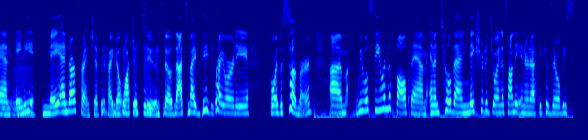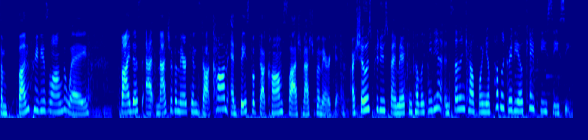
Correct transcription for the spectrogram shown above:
and Amy may end our friendship if I don't watch it soon. So that's my big priority for the summer. Um, we will see you in the fall, fam. And until then, make sure to join us on the internet because there will be some fun previews along the way. Find us at mashupamericans.com and facebook.com slash mashupamericans. Our show is produced by American Public Media and Southern California Public Radio, KPCC.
